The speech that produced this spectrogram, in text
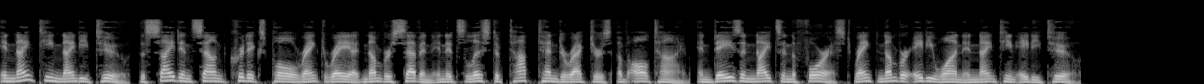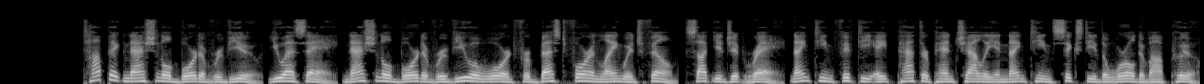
In 1992, the Sight and Sound Critics poll ranked Ray at number 7 in its list of top 10 directors of all time, and Days and Nights in the Forest ranked number 81 in 1982. Topic National Board of Review USA National Board of Review Award for Best Foreign Language Film Satyajit Ray 1958 Pather Panchali in 1960 The World of Apu.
